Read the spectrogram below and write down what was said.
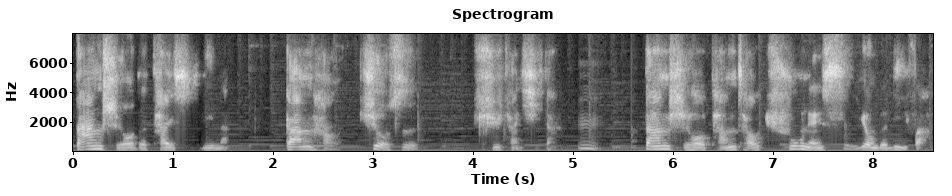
当时候的太史令呢，刚好就是。瞿昙悉达，嗯，当时候唐朝初年使用的历法，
